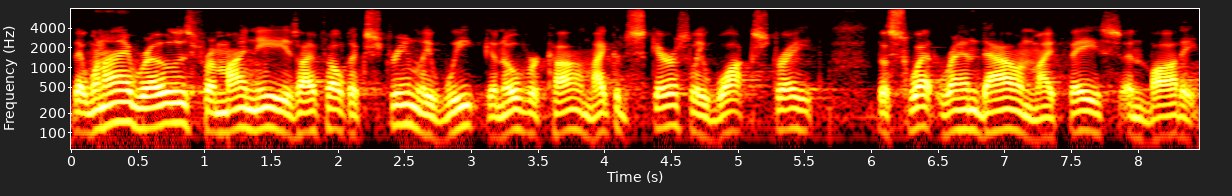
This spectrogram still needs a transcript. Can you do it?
that when I rose from my knees, I felt extremely weak and overcome. I could scarcely walk straight. The sweat ran down my face and body.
